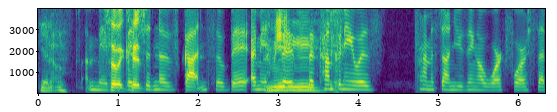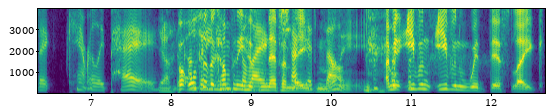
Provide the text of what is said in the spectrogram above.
You know. Uh, maybe So it they could- shouldn't have gotten so big. I mean, I mean- the, the company was premised on using a workforce that it can't really pay. Yeah. But also, the company has like, never made itself. money. I mean, even even with this like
